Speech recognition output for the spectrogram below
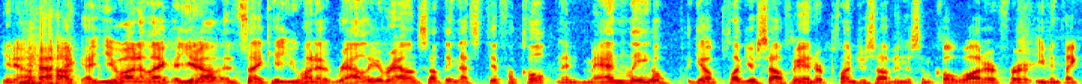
You know, Yeah. like you want to like you know, it's like you want to rally around something that's difficult and manly. Go, go plug yourself in or plunge yourself into some cold water for even like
